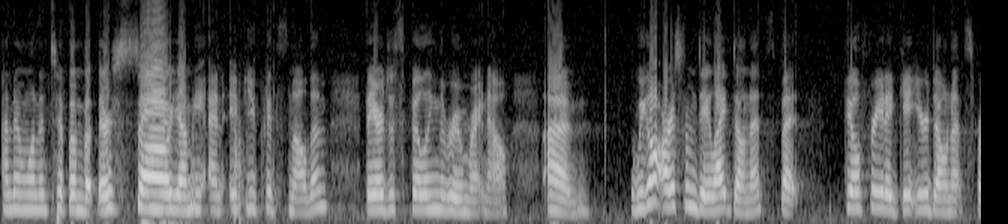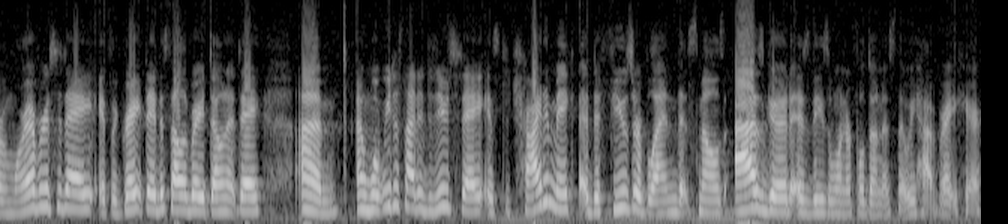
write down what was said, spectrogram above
I didn't want to tip them, but they're so yummy, and if you could smell them, they are just filling the room right now. Um, we got ours from Daylight Donuts, but feel free to get your donuts from wherever today. It's a great day to celebrate Donut Day. Um, and what we decided to do today is to try to make a diffuser blend that smells as good as these wonderful donuts that we have right here.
